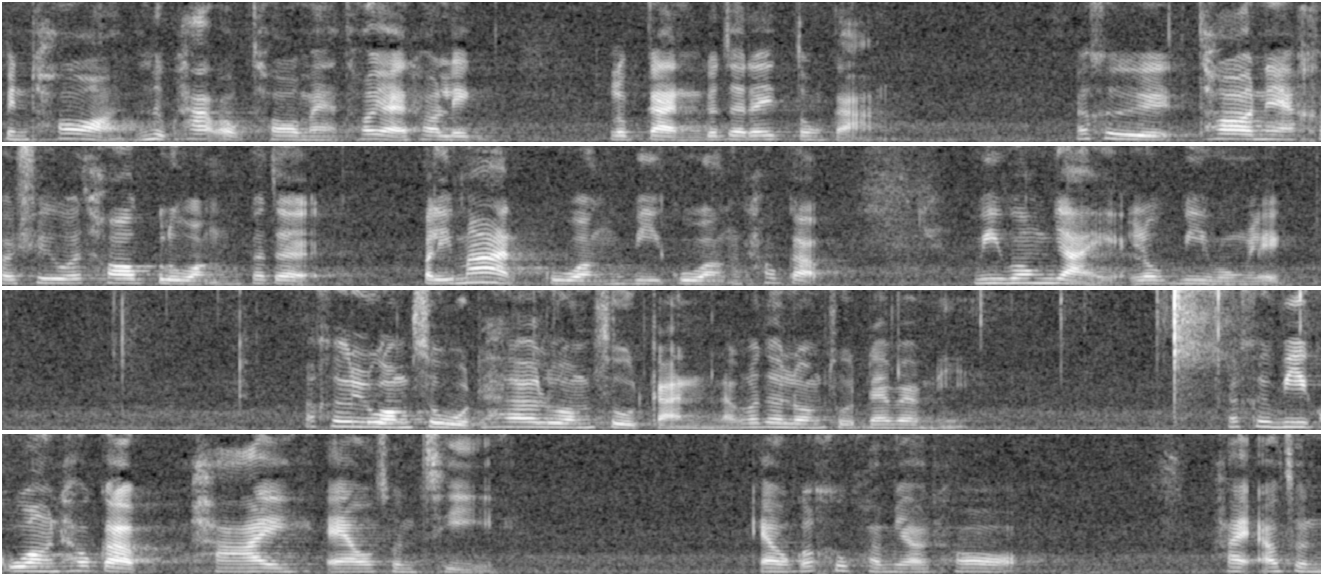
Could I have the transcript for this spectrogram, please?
เป็นท่อนึกภาพออกท่อไหมท่อใหญ่ท่อเล็กลบกันก็จะได้ตรงกลาง ก็คือท่อเนี่ยเขาชื่อว่าท่อกลวงก็จะปริมาตรกลวง v กลวง เท่ากับ v วงใหญ่ลบ v วงเล็ก ก็คือรวมสูตรถ้าเรารวมสูตรกัน แล้วก็จะรวมสูตรได้แบบนี้ ก็คือ v กลวงเท่ากับ pi l ส่วน 4 l ก็คือความยาวท่อ pi l ส่วน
